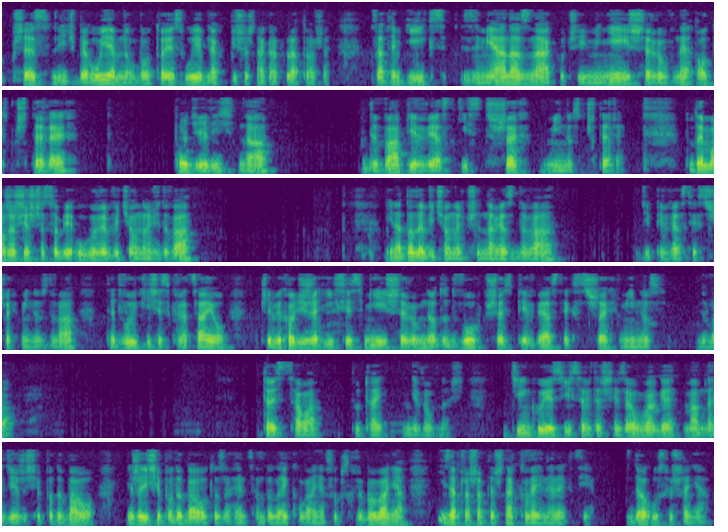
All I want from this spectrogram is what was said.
przez liczbę ujemną, bo to jest ujemne, jak piszesz na kalkulatorze. Zatem x, zmiana znaku, czyli mniejsze równe od 4, podzielić na 2 pierwiastki z 3 minus 4. Tutaj możesz jeszcze sobie u góry wyciągnąć 2 i na dole wyciągnąć przed nawias 2, gdzie pierwiastek z 3 minus 2. Te dwójki się skracają, czyli wychodzi, że x jest mniejsze równy od 2 przez pierwiastek z 3 minus 2. To jest cała tutaj nierówność. Dziękuję Ci serdecznie za uwagę. Mam nadzieję, że się podobało. Jeżeli się podobało, to zachęcam do lajkowania, subskrybowania i zapraszam też na kolejne lekcje. Do usłyszenia.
